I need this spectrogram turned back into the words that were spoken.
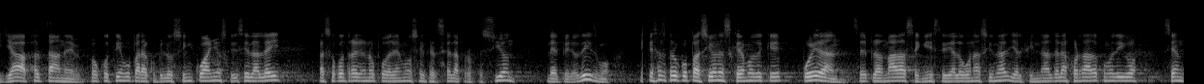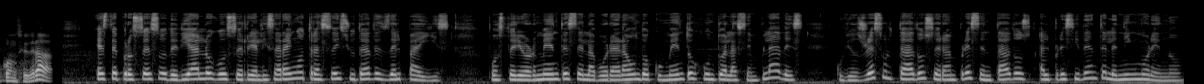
Ya faltan eh, poco tiempo para cumplir los cinco años que dice la ley, caso contrario no podremos ejercer la profesión del periodismo. Esas preocupaciones queremos de que puedan ser plasmadas en este diálogo nacional y al final de la jornada, como digo, sean consideradas. Este proceso de diálogo se realizará en otras seis ciudades del país. Posteriormente se elaborará un documento junto a las emplades, cuyos resultados serán presentados al presidente Lenín Moreno.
